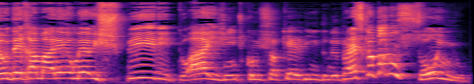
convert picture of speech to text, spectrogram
eu derramarei o meu espírito. Ai, gente, como isso aqui é lindo. Parece que eu estou num sonho.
